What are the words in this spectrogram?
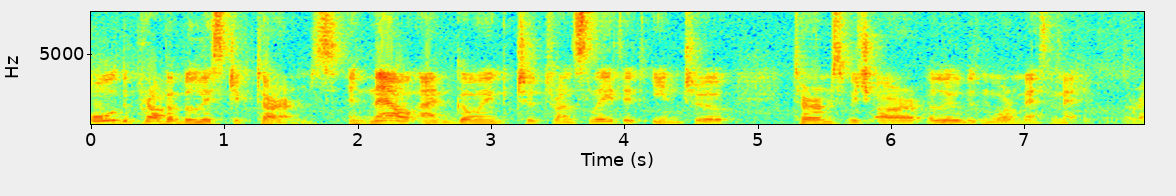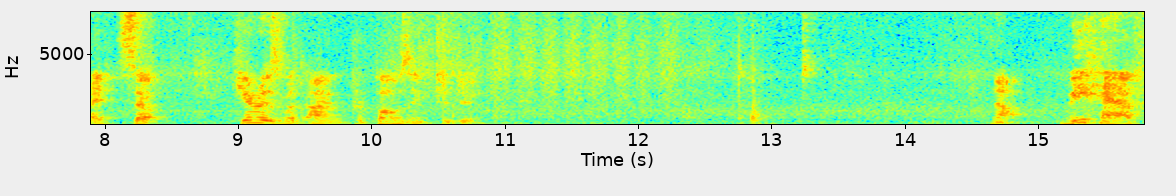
all the probabilistic terms and now I'm going to translate it into terms which are a little bit more mathematical all right so here is what I'm proposing to do now we have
